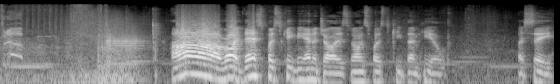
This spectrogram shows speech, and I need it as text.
Keep it up! Ah, right. They're supposed to keep me energized, and I'm supposed to keep them healed. I see.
